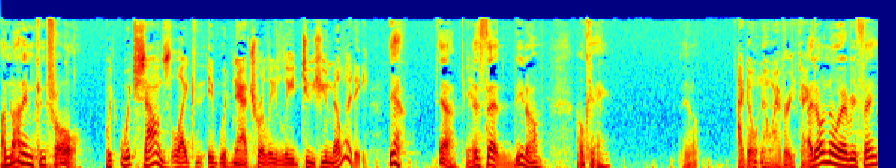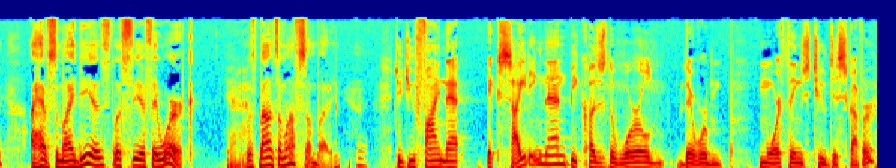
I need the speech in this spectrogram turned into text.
I'm not in control. Which, which sounds like it would naturally lead to humility. Yeah. Yeah. Yeah. It's that, you know, okay. You know, I don't know everything. I don't know everything. I have some ideas. Let's see if they work. Yeah. Let's bounce them off somebody. Did you find that exciting then because the world there were more things to discover?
